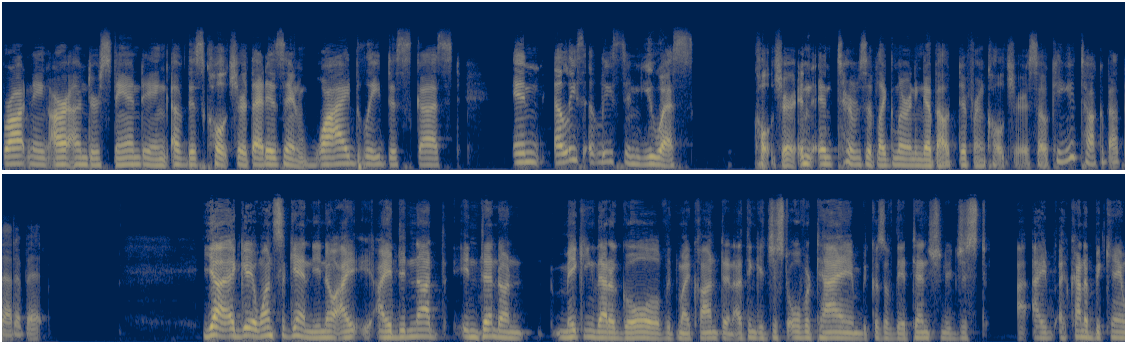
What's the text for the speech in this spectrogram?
broadening our understanding of this culture that isn't widely discussed in at least at least in US culture in, in terms of like learning about different cultures. So can you talk about that a bit? Yeah, again, once again, you know, I I did not intend on making that a goal with my content. I think it's just over time because of the attention, it just I, I kind of became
